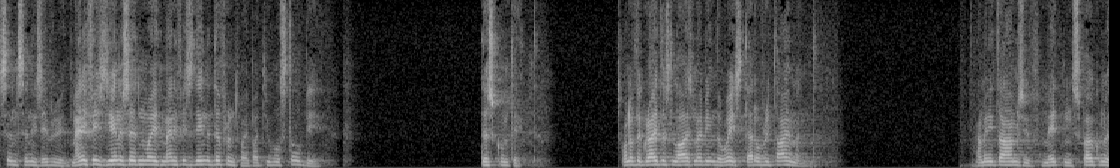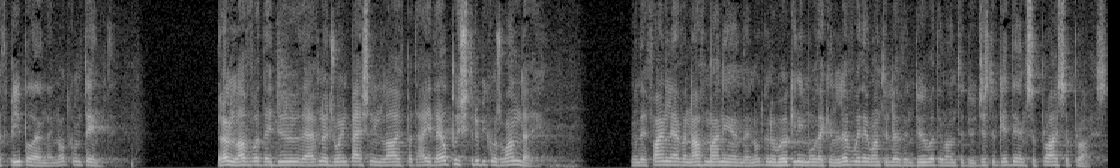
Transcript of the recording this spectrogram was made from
Sin, sin is everywhere. It manifests in a certain way, it manifests in a different way, but you will still be discontent. One of the greatest lies, maybe in the West, that of retirement. How many times you've met and spoken with people and they're not content? They don't love what they do, they have no joy and passion in life, but hey, they'll push through because one day, when they finally have enough money and they're not going to work anymore, they can live where they want to live and do what they want to do, just to get there and surprise, surprise.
